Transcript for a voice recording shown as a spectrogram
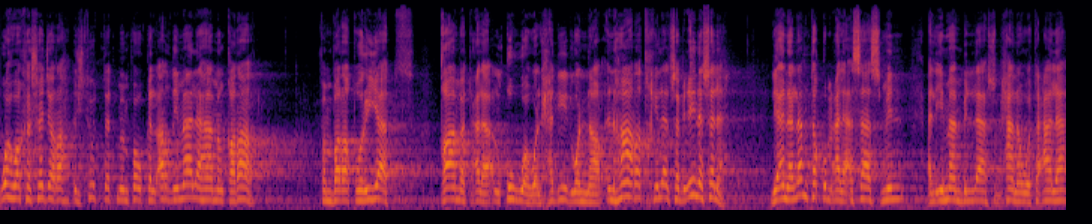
وهو كشجرة اجتثت من فوق الأرض ما لها من قرار فامبراطوريات قامت على القوة والحديد والنار انهارت خلال سبعين سنة. لأنها لم تقم على أساس من الإيمان بالله سبحانه وتعالى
